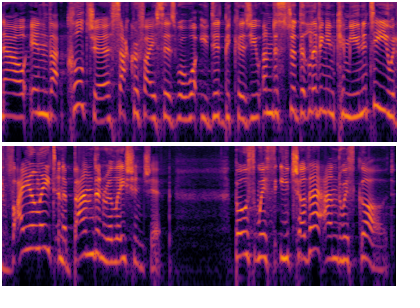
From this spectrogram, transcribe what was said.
Now, in that culture, sacrifices were what you did because you understood that living in community, you would violate and abandon relationship, both with each other and with God.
